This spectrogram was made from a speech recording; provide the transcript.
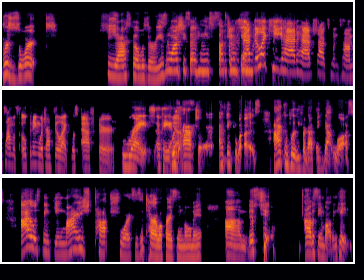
resort fiasco was the reason why she said he needs to stop drinking. I feel like he had half shots when Tom Tom was opening, which I feel like was after. Right. Okay. Yeah. Was after. I think it was. I completely forgot that he got lost. I was thinking my top Schwartz is a terrible person moment. Um, there's two, obviously involving Katie.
